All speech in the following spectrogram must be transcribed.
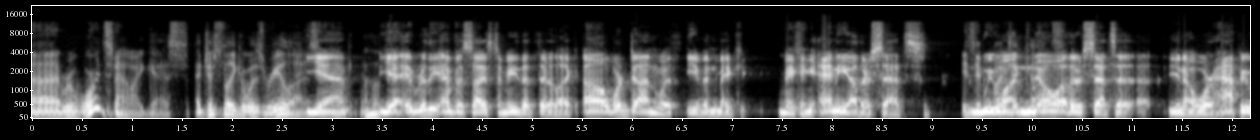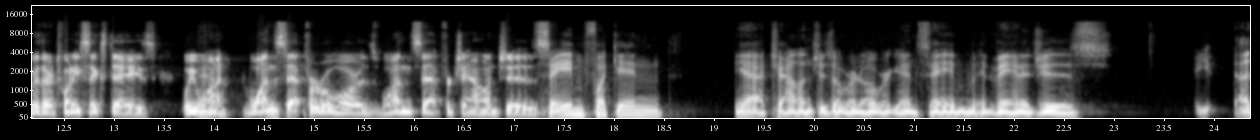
uh rewards now. I guess I just like it was realized. Yeah. Like, oh. Yeah. It really emphasized to me that they're like, oh, we're done with even making making any other sets. Is it we budget want no other sets. Uh, you know, we're happy with our 26 days. We Yeah. want one set for rewards, one set for challenges. same fucking yeah challenges over and over again same advantages You, uh,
